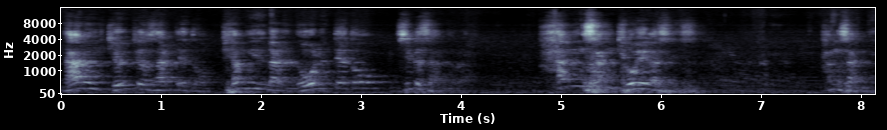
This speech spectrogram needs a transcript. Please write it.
나는 교육전사 할 때도 평일날 놀 때도 집에서 안 놀아. 항상 교회 가서 있어. 항상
